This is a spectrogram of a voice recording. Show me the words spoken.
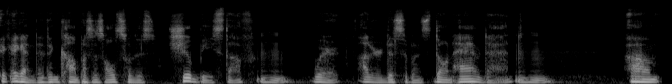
again that encompasses also this should be stuff where other disciplines don't have that. Um,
